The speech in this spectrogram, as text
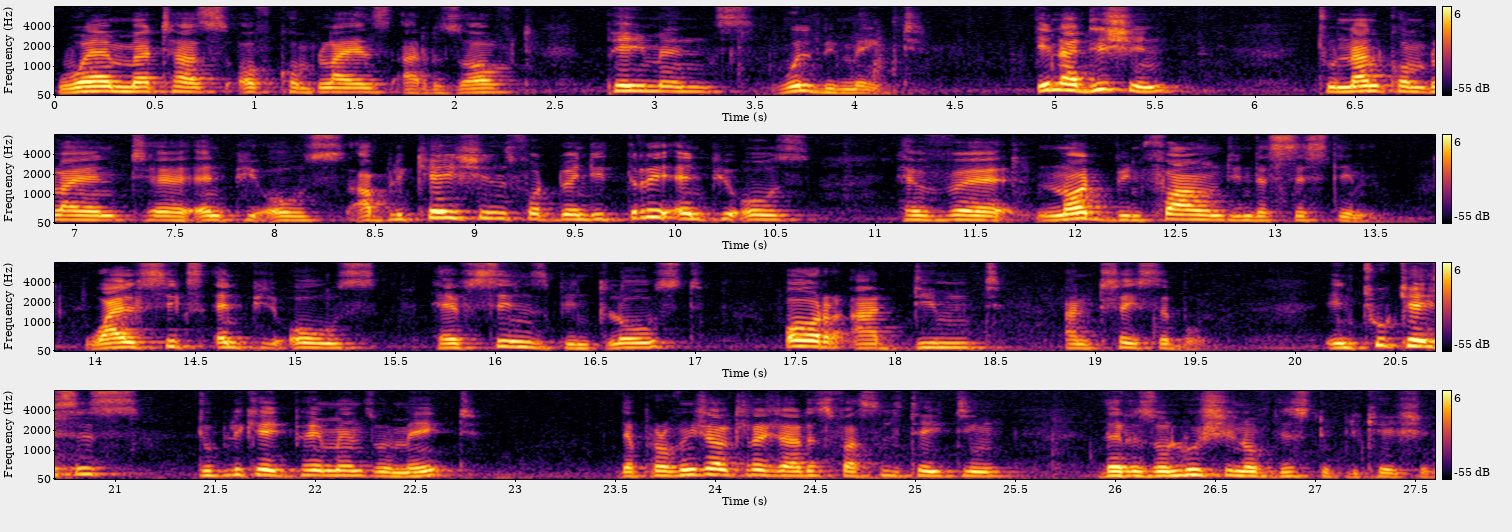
Where matters of compliance are resolved, payments will be made. In addition to non compliant uh, NPOs, applications for 23 NPOs have uh, not been found in the system, while six NPOs have since been closed or are deemed untraceable. In two cases, duplicate payments were made the provincial treasury is facilitating the resolution of this duplication.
